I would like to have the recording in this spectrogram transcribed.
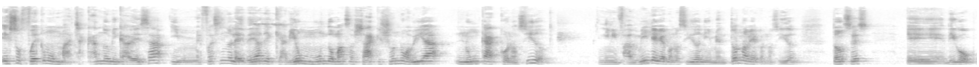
eso fue como machacando mi cabeza y me fue haciendo la idea de que había un mundo más allá que yo no había nunca conocido. Ni mi familia había conocido, ni mi entorno había conocido. Entonces eh, digo,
